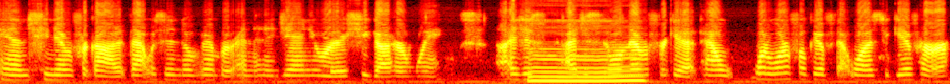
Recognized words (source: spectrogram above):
And she never forgot it. That was in November, and then in January she got her wings. I just, I just will never forget how what a wonderful gift that was to give her.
